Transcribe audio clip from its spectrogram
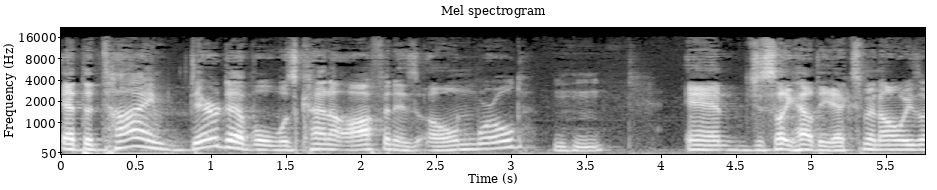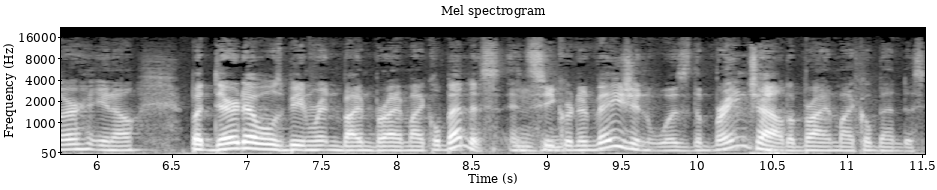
at the time Daredevil was kind of off in his own world, mm-hmm. And just like how the X Men always are, you know. But Daredevil was being written by Brian Michael Bendis, and mm-hmm. Secret Invasion was the brainchild of Brian Michael Bendis.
